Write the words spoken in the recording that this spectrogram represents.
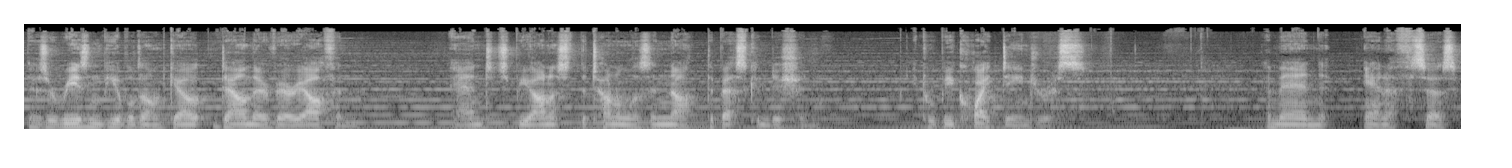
there's a reason people don't go down there very often, and to be honest, the tunnel is in not the best condition. It will be quite dangerous. And then Aneth says,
